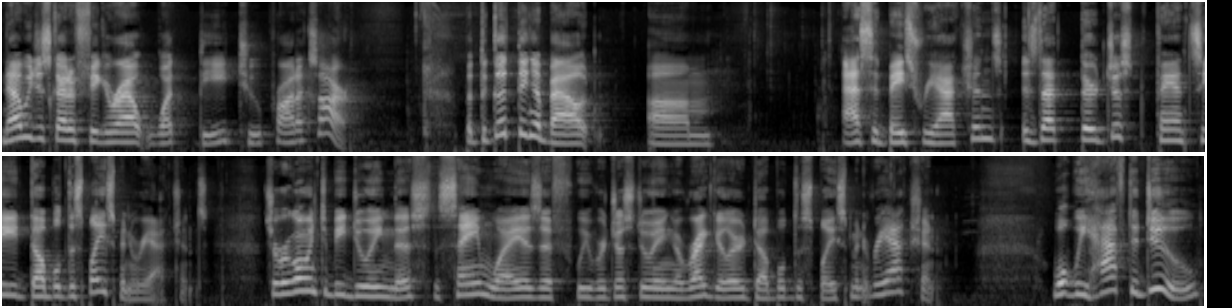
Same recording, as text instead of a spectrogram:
Now we just got to figure out what the two products are. But the good thing about um, acid base reactions is that they're just fancy double displacement reactions. So we're going to be doing this the same way as if we were just doing a regular double displacement reaction. What we have to do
